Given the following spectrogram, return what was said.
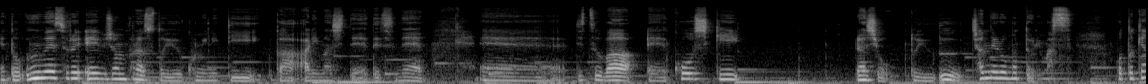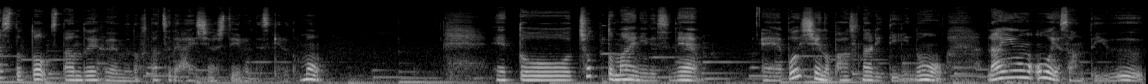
えっと、運営する a ビジョンプラスというコミュニティがありましてですね、えー実は、えー公式ラジオというチャンネルを持っております。ポッドキャストとスタンド FM の2つで配信をしているんですけれども、えっと、ちょっと前にですね、えーボイシーのパーソナリティのライオン大家さんっていう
